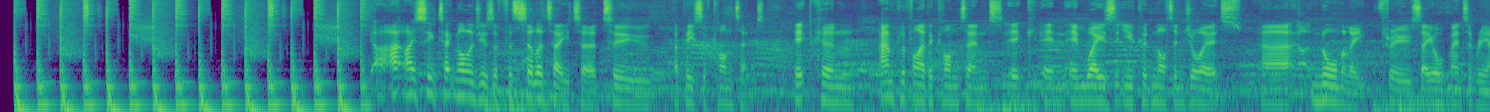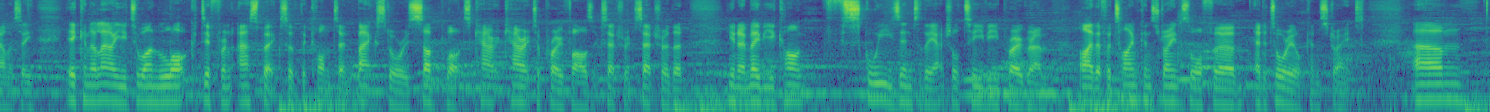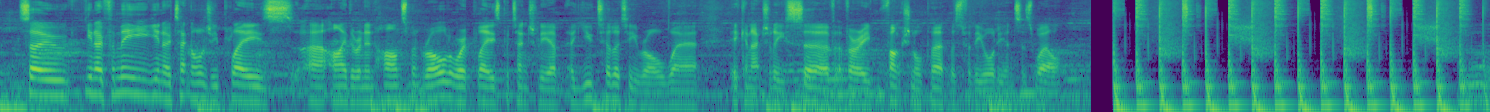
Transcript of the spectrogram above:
I, I, see technology as a facilitator to a piece of content. It can amplify the content in, in ways that you could not enjoy it uh, normally through, say, augmented reality. It can allow you to unlock different aspects of the content, backstories, subplots, char character profiles, etc., etc., that you know maybe you can't squeeze into the actual TV program, either for time constraints or for editorial constraints. Um, so, you know, for me, you know, technology plays uh, either an enhancement role or it plays potentially a, a, utility role where it can actually serve a very functional purpose for the audience as well.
